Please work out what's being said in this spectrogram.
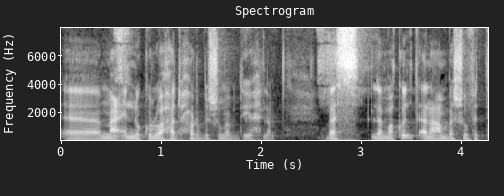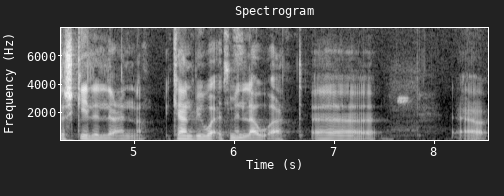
آه، مع إنه كل واحد حر بشو ما بده يحلم. بس لما كنت أنا عم بشوف التشكيل اللي عندنا كان بوقت من الأوقات آه، آه،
